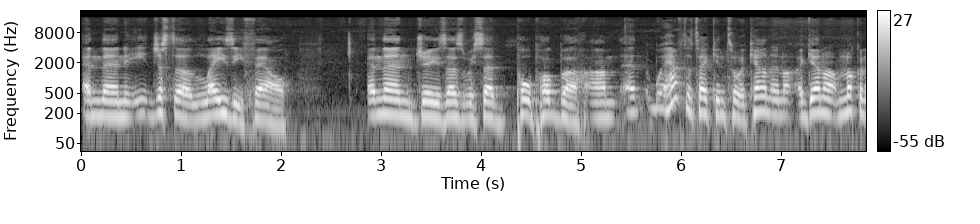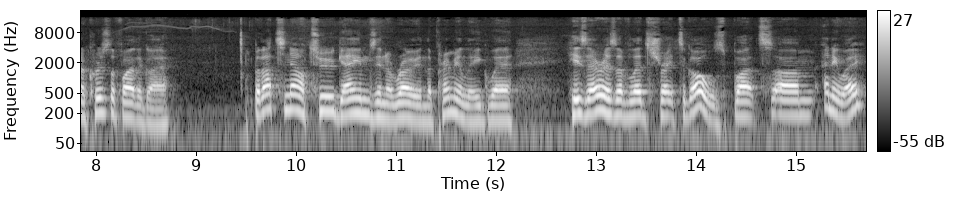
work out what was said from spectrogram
and then he, just a lazy foul. And then, geez, as we said, Paul Pogba. Um, and we have to take into account, and again, I'm not going to crucify the guy, but that's now two games in a row in the Premier League where his errors have led straight to goals. But um, anyway,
